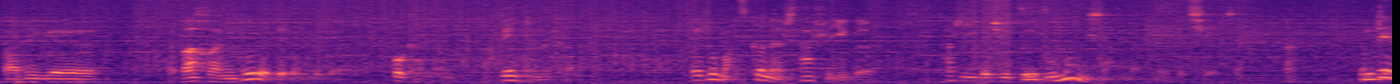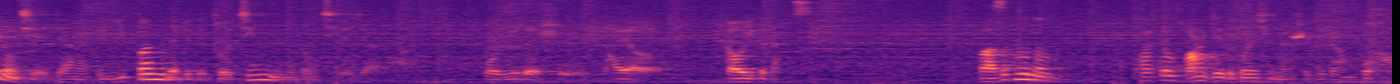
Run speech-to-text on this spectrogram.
把这个呃把很多的这种这个不可能啊变成了可能。所以说，马斯克呢，他是一个，他是一个去追逐梦想的一个企业家啊。那么这种企业家呢，比一般的这个做经营的这种企业家的话，我觉得是他要高一个档次。马斯克呢，他跟华尔街的关系呢，实际上不好。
